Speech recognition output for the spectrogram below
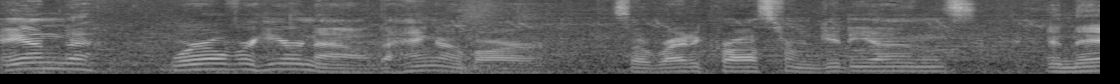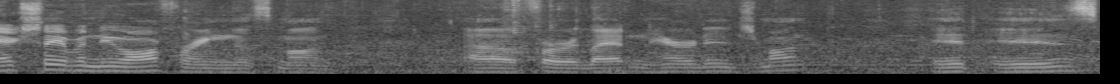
And we're over here now, the Hangar Bar. So right across from Gideon's, and they actually have a new offering this month uh, for Latin Heritage Month. It is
